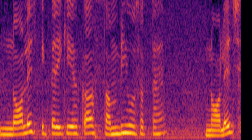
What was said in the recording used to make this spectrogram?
नॉलेज एक तरीके का सम भी हो सकता है। नॉलेज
